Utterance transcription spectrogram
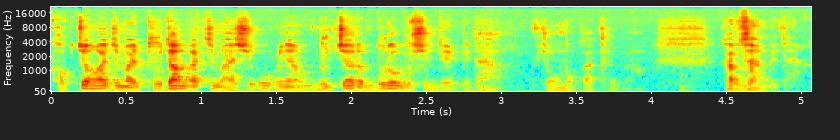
걱정하지 마, 부담 갖지 마시고 그냥 문자로 물어보시면 됩니다. 종목 같은 거. 감사합니다.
